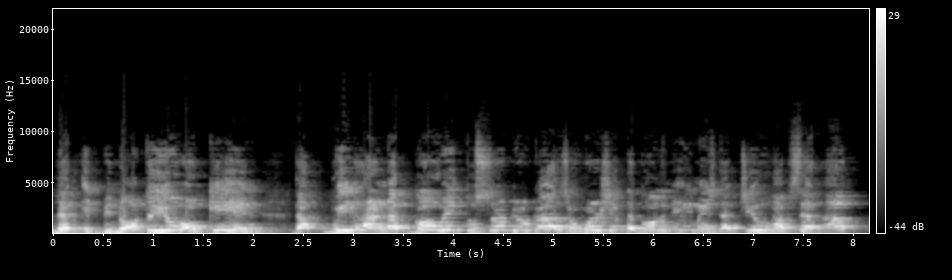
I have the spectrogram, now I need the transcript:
let it be known to you, O king, that we are not going to serve your gods or worship the golden image that you have set up.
